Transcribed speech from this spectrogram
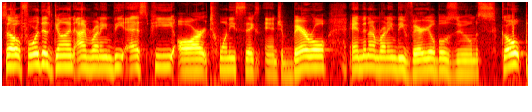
So for this gun, I'm running the SPR 26 inch barrel, and then I'm running the variable zoom scope,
